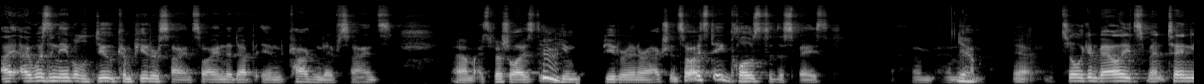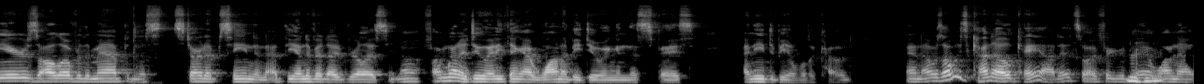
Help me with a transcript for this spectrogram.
I, I, wasn't able to do computer science, so I ended up in cognitive science. Um, I specialized in hmm. human computer interaction, so I stayed close to the space. Um, and yeah. Yeah, Silicon Valley spent 10 years all over the map in the startup scene. And at the end of it, I realized, you know, if I'm going to do anything I want to be doing in this space, I need to be able to code. And I was always kind of okay at it. So I figured, mm-hmm. yeah, why not?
